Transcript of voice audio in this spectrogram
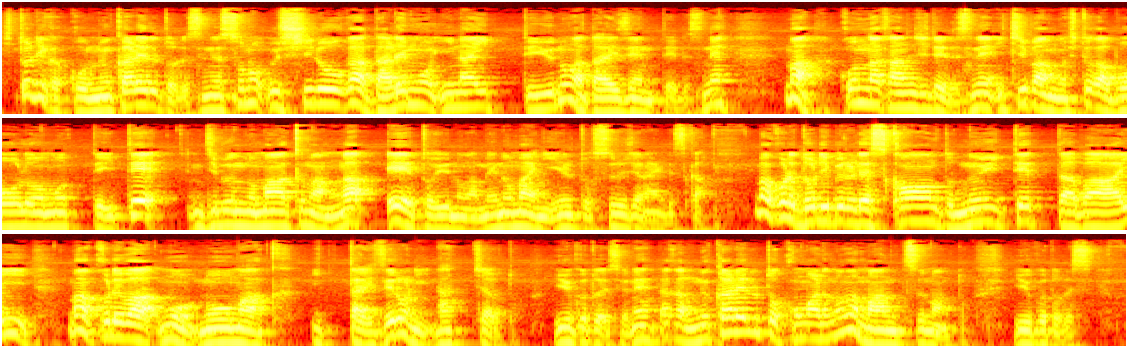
一人がこう抜かれるとですね、その後ろが誰もいないっていうのが大前提ですね。まあこんな感じでですね、1番の人がボールを持っていて、自分のマークマンが A というのが目の前にいるとするじゃないですか。まあこれドリブルでスコーンと抜いてった場合、まあこれはもうノーマーク、1対0になっちゃうということですよね。だから抜かれると困るのがマンツーマンということです。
